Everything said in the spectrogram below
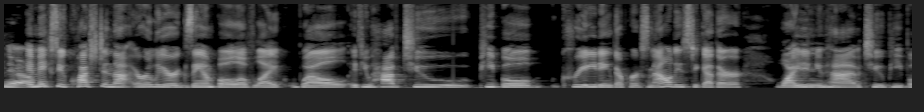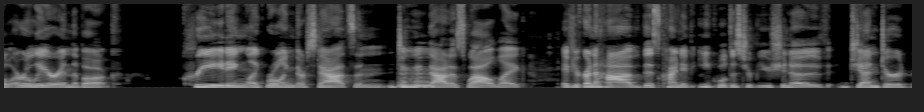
yeah it makes you question that earlier example of like, well, if you have two people creating their personalities together, why didn't you have two people earlier in the book creating like rolling their stats and doing Mhm. that as well? Like if you're going to have this kind of equal distribution of gendered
